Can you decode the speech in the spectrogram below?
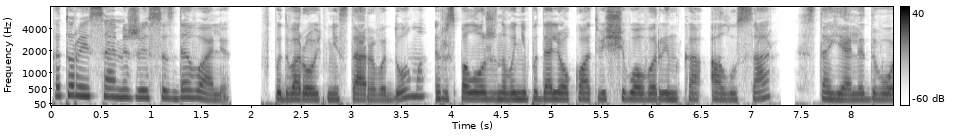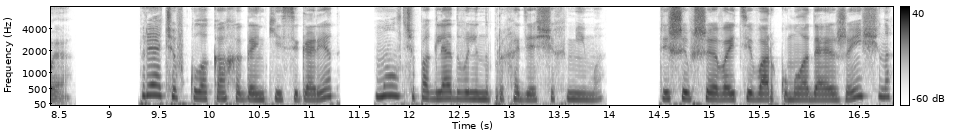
которые сами же и создавали, в подворотне старого дома, расположенного неподалеку от вещевого рынка Алусар, стояли двое. Пряча в кулаках огоньки сигарет, молча поглядывали на проходящих мимо. Решившая войти в арку молодая женщина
